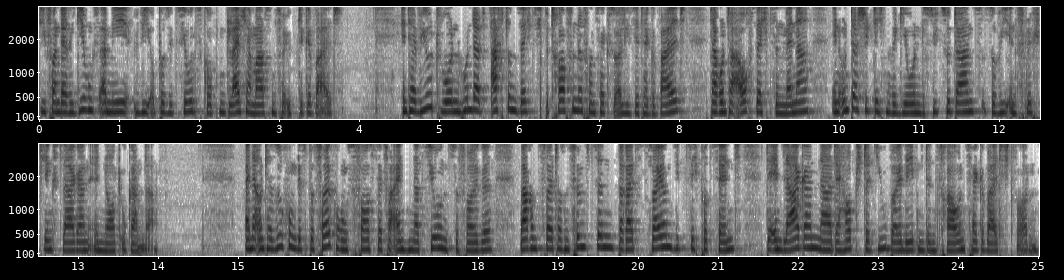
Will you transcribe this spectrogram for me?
die von der Regierungsarmee wie Oppositionsgruppen gleichermaßen verübte Gewalt. Interviewt wurden 168 Betroffene von sexualisierter Gewalt, darunter auch 16 Männer, in unterschiedlichen Regionen des Südsudans sowie in Flüchtlingslagern in Norduganda. Einer Untersuchung des Bevölkerungsfonds der Vereinten Nationen zufolge waren 2015 bereits 72 Prozent der in Lagern nahe der Hauptstadt Juba lebenden Frauen vergewaltigt worden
